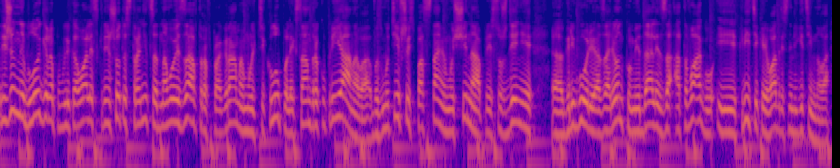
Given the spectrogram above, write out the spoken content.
Режимные блогеры опубликовали скриншоты страницы одного из авторов программы «Мультиклуб» Александра Куприянова. Возмутившись постами мужчины о присуждении э, Григорию Озаренку медали за отвагу и критикой в адрес нелегитимного.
